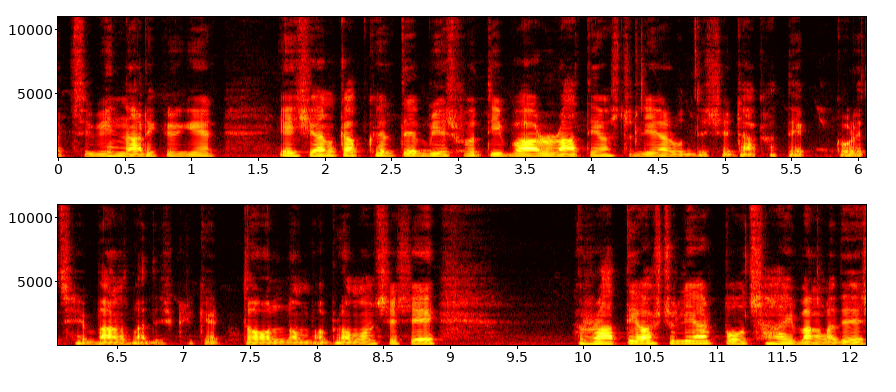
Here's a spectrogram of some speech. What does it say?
এফসিবি নারী ক্রিকেট এশিয়ান কাপ খেলতে বৃহস্পতিবার রাতে অস্ট্রেলিয়ার উদ্দেশ্যে ঢাকা ত্যাগ করেছে বাংলাদেশ ক্রিকেট দল। লম্বা ভ্রমণ শেষে রাতে অস্ট্রেলিয়ার পৌঁছায় বাংলাদেশ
